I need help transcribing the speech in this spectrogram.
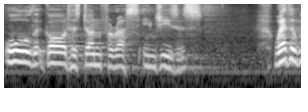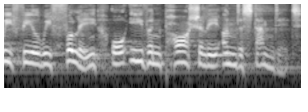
all that God has done for us in Jesus, whether we feel we fully or even partially understand it,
